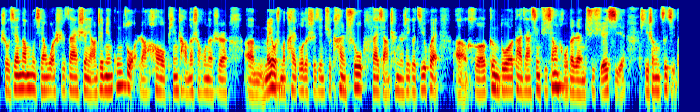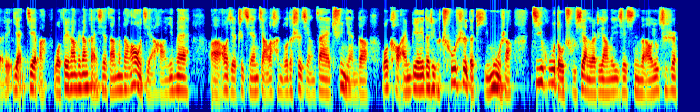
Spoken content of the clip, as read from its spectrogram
首先呢，目前我是在沈阳这边工作，然后平常的时候呢是，呃，没有什么太多的时间去看书，在想趁着这个机会，呃，和更多大家兴趣相投的人去学习，提升自己的这个眼界吧。我非常非常感谢咱们的奥姐哈，因为。呃，奥姐之前讲了很多的事情，在去年的我考 MBA 的这个初试的题目上，几乎都出现了这样的一些新闻啊，尤其是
